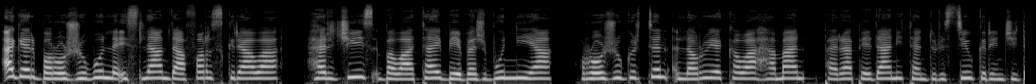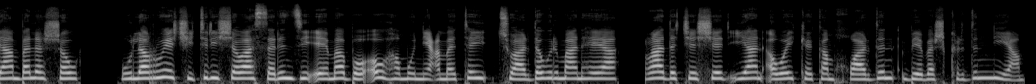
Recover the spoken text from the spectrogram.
ئەگەر بەڕۆژووبوون لە ئیسلامدا فەڕز کراوە هەرگیز بە واتای بێبەش بوون نیە ڕۆژووگرتن لە ڕوویەکەوە هەمان پەرە پێدانی تەندروستی و گرنگیدان بە لەشە و و لە ڕوویەکی تریشەوە سەرنجی ئێمە بۆ ئەو هەموو نیعمەتەی چواردەورمان هەیە ڕادەکێشێت یان ئەوەی کە کەم خواردن بێبەشکردن نییە.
